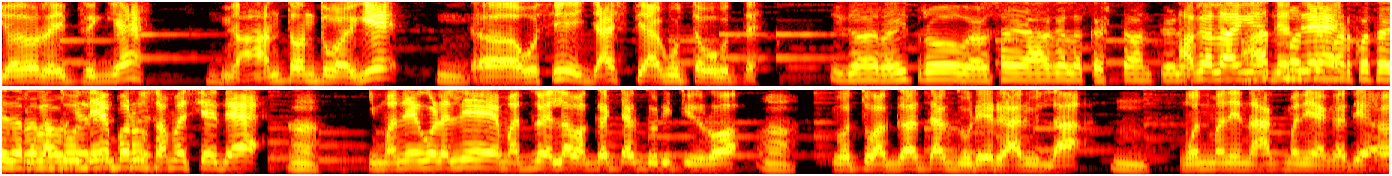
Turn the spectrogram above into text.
ಜನ ರೈತರಿಗೆ. ಹಂತ ಹಂತವಾಗಿ. ಒಸಿ ಜಾಸ್ತಿ ಆಗುತ್ತೆ ಹೋಗುತ್ತೆ. ಈಗ ರೈತರು ವ್ಯವಸಾಯ ಆಗಲ್ಲ ಕಷ್ಟ ಆಗಲ್ಲ ಆತ್ಮಹತ್ಯೆ ಮಾಡ್ಕೋತಾ ಇದಾರಲ್ಲ ಲೇಬರ್ ಸಮಸ್ಯೆ ಇದೆ. ಈ ಮನೆಗಳಲ್ಲಿ ಮೊದ್ಲು ಎಲ್ಲ ಒಗ್ಗಟ್ಟಾಗಿ ದುಡಿತಿದ್ರು. ಇವತ್ತು ಒಗ್ಗಟ್ಟಾಗಿ ದುಡಿಯೋರು ಯಾರು ಇಲ್ಲ ಹ್ಮ್ ಒಂದ್ ಮನೆ ನಾಲ್ಕ್ ಮನೆ ಆಗದೆ ಆ,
